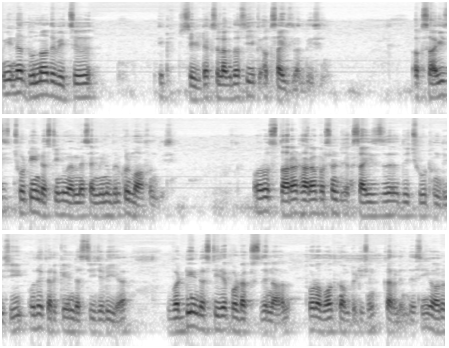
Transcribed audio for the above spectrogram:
ਇਹਨਾਂ ਦੋਨਾਂ ਦੇ ਵਿੱਚ ਇੱਕ ਸੇਲ ਟੈਕਸ ਲੱਗਦਾ ਸੀ, ਇੱਕ ਐਕਸਾਈਜ਼ ਲੱਗਦੀ ਸੀ। ਐਕਸਾਈਜ਼ ਛੋਟੀ ਇੰਡਸਟਰੀ ਨੂੰ ਐਮਐਸਐਮਈ ਨੂੰ ਬਿਲਕੁਲ ਮਾਫ ਹੁੰਦੀ ਸੀ। ਔਰ ਉਹ 17 18% ਐਕਸਾਈਜ਼ ਦੀ ਛੂਟ ਹੁੰਦੀ ਸੀ। ਉਹਦੇ ਕਰਕੇ ਇੰਡਸਟਰੀ ਜਿਹੜੀ ਆ ਵੱਡੀ ਇੰਡਸਟਰੀ ਦੇ ਪ੍ਰੋਡਕਟਸ ਦੇ ਨਾਲ ਥੋੜਾ ਬਹੁਤ ਕੰਪੀਟੀਸ਼ਨ ਕਰ ਲੈਂਦੇ ਸੀ ਔਰ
